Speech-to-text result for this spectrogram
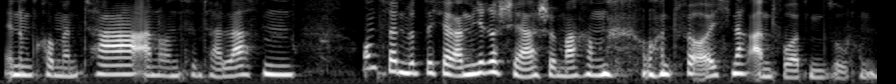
in einem Kommentar an uns hinterlassen. Und Sven wird sich dann an die Recherche machen und für euch nach Antworten suchen.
